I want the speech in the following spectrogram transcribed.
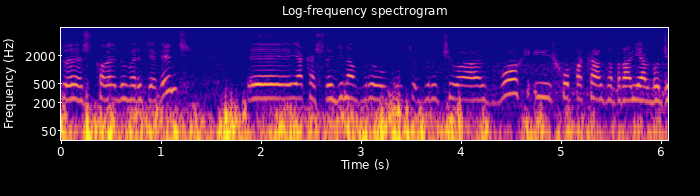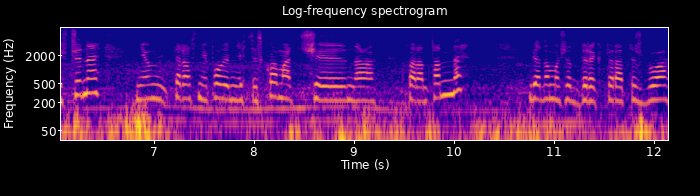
w szkole numer 9. Yy, jakaś rodzina wró- wróci- wróciła z Włoch i chłopaka zabrali albo dziewczynę, nie, wiem, teraz nie powiem, nie chcę skłamać, yy, na kwarantannę. Wiadomość od dyrektora też była.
